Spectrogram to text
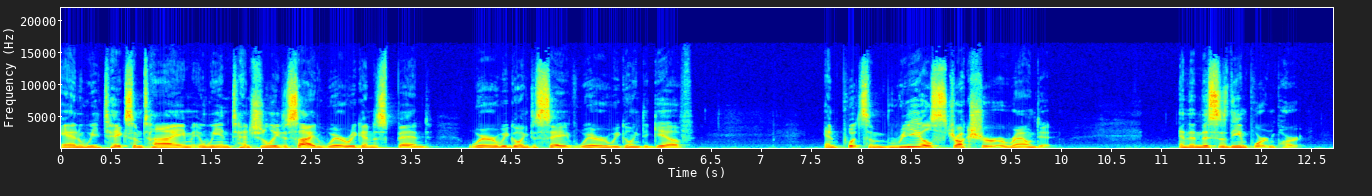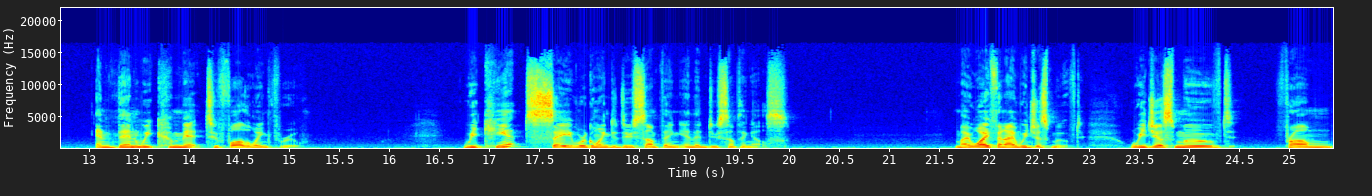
And we take some time and we intentionally decide where are we going to spend? Where are we going to save? Where are we going to give? And put some real structure around it. And then this is the important part. And then we commit to following through. We can't say we're going to do something and then do something else. My wife and I, we just moved we just moved from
